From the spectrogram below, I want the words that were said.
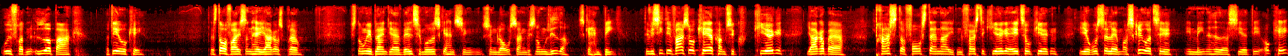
ud fra den ydre bark, og det er okay. Der står faktisk sådan her i Jakobs brev, hvis nogen iblandt jer er vel til måde, skal han synge, synge lovsang. Hvis nogen lider, skal han bede. Det vil sige, det er faktisk okay at komme til kirke. Jakob er præst og forstander i den første kirke, A2-kirken i Jerusalem, og skriver til en menighed og siger, det er okay,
